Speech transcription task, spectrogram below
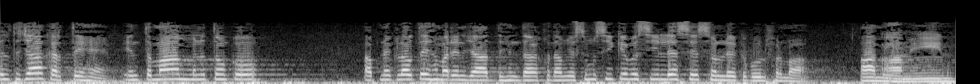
इल्तजा करते हैं इन तमाम मिन्नतों को अपने कलौते हमारे निजात दहिंदा खुदाम यसु मसीह के वसीले से सुन ले कबूल फरमा आमीन, आमीन।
